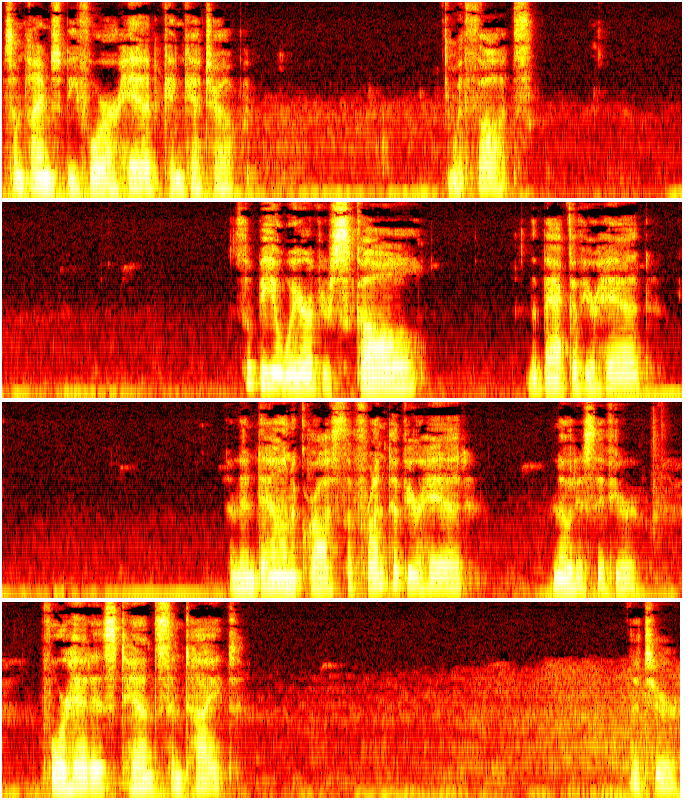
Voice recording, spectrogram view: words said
sometimes before our head can catch up with thoughts. So be aware of your skull, the back of your head, and then down across the front of your head. Notice if your forehead is tense and tight. Let your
